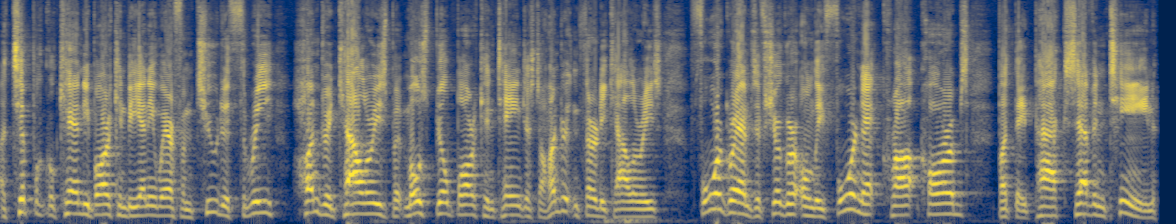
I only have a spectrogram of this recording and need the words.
A typical candy bar can be anywhere from two to 300 calories, but most built bar contain just 130 calories, four grams of sugar, only four net carbs, but they pack 17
